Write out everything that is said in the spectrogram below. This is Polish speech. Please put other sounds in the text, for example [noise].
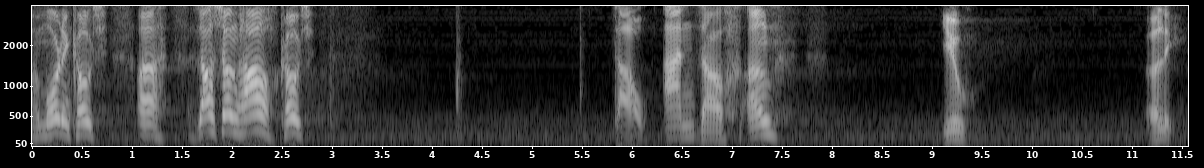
Uh, morning, coach. Uh, Zhao Sheng Hao, coach. 早安 Zhao Ang. You Early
